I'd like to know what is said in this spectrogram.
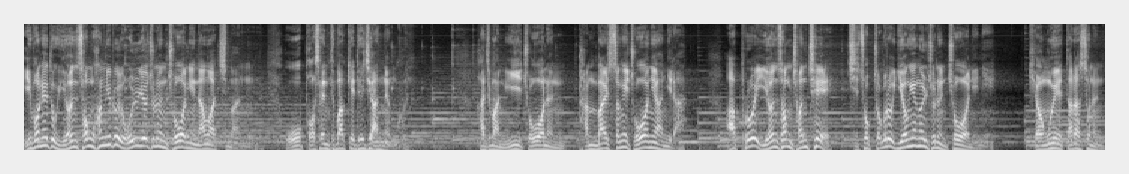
이번에도 연성 확률을 올려주는 조언이 나왔지만 5%밖에 되지 않는군. 하지만 이 조언은 단발성의 조언이 아니라 앞으로의 연성 전체에 지속적으로 영향을 주는 조언이니 경우에 따라서는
